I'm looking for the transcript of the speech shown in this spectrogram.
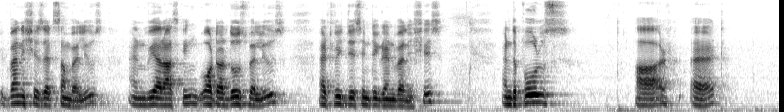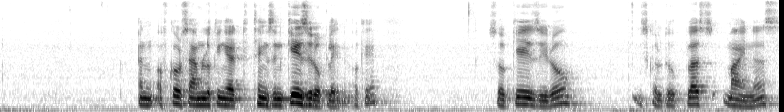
it vanishes at some values and we are asking what are those values at which this integrand vanishes and the poles are at and of course I am looking at things in k0 plane okay? So k0 is equal to plus minus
